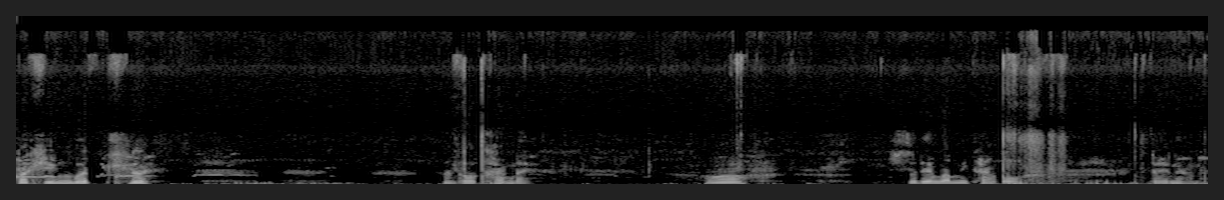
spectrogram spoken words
ปลาเข็งเบิดเลยมันออกข้างใดอ๋อแสดงว่ามีทางออกได้แนวนะ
